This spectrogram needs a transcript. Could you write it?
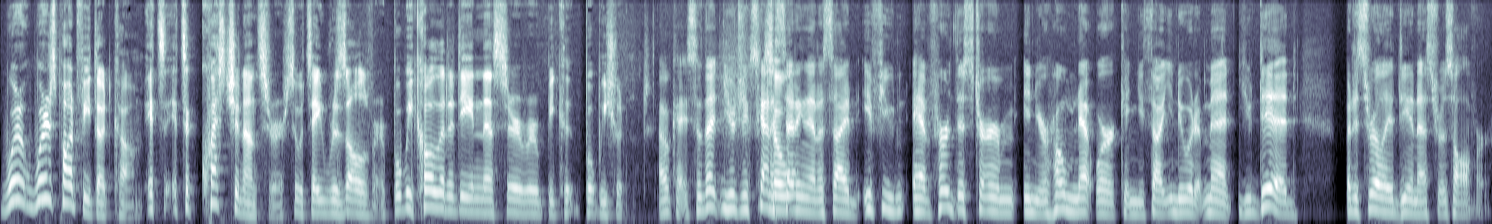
where, where's podfeet.com? It's it's a question answerer, so it's a resolver, but we call it a DNS server because but we shouldn't. Okay, so that you're just kind of So- setting that aside. If you have heard this term in your home network and you thought you knew what it meant, you did, but it's really a DNS resolver.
